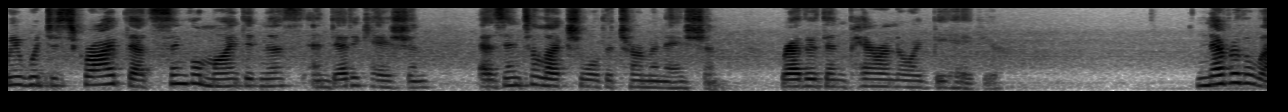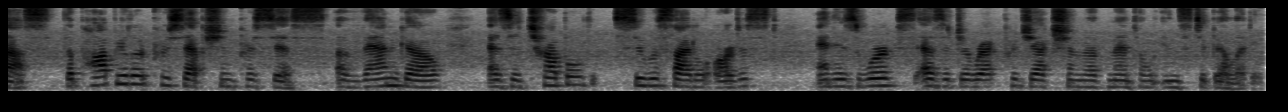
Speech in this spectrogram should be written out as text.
we would describe that single mindedness and dedication as intellectual determination rather than paranoid behavior. Nevertheless, the popular perception persists of Van Gogh as a troubled, suicidal artist and his works as a direct projection of mental instability.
